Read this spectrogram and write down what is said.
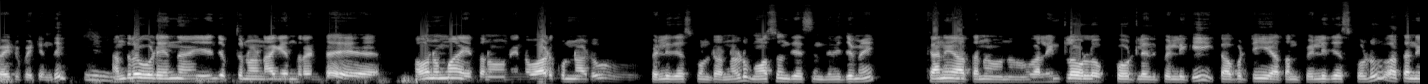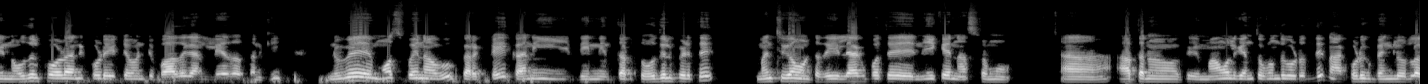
బయట పెట్టింది. అందులో కూడా ఏం ఏం చెప్తున్నాడు నాగేంద్ర అంటే అవునమ్మా ఇతను నిన్ను వాడుకున్నాడు. పెళ్ళి చేసుకుంటున్నాడు మోసం చేసింది నిజమే. కానీ అతను వాళ్ళ ఇంట్లో వాళ్ళు ఒప్పుకోవట్లేదు పెళ్ళికి. కాబట్టి అతను పెళ్ళి చేసుకోడు. అతను నిన్ను వదులుకోవడానికి కూడా ఎటువంటి బాధ కానీ లేదు అతనికి. నువ్వే మోసపోయినావు కరెక్టే. కానీ దీన్ని ఇంతటితో వదిలిపెడితే మంచిగా ఉంటది. లేకపోతే నీకే నష్టము. ఆ, మామూలుగా ఎంత ముందు కూడా ఉంది. నా కొడుకు బెంగళూరులో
